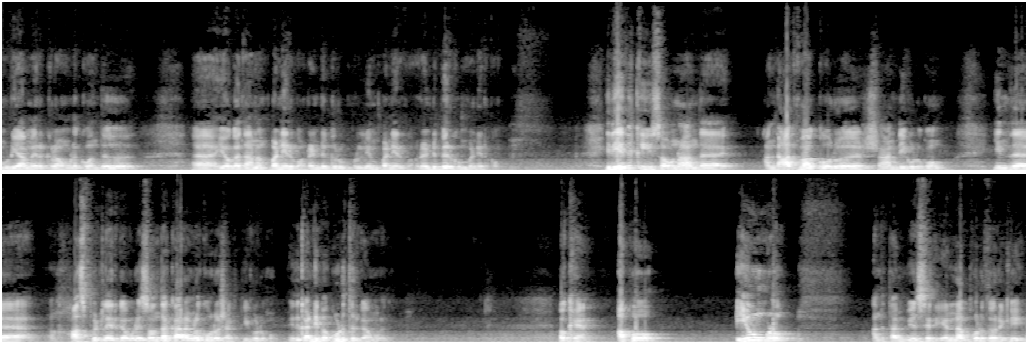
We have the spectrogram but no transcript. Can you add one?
முடியாமல் இருக்கிறவங்களுக்கு வந்து அஹ், யோகா தானம் பண்ணியிருக்கோம் ரெண்டு குரூப்லேயும் பண்ணியிருக்கோம் ரெண்டு பேருக்கும் பண்ணியிருக்கோம் இது எதுக்கு யூஸ் ஆகும்னா அந்த அந்த ஆத்மாவுக்கு ஒரு சாந்தி கொடுக்கும். இந்த ஹாஸ்பிட்டலில் இருக்கக்கூடிய சொந்தக்காரங்களுக்கும் ஒரு சக்தி கொடுக்கும். இது கண்டிப்பாக கொடுத்துருக்கு அவங்களுக்கு. ஓகே அப்போது இவங்களும் அந்த தம்பியும் சரி என்ன பொறுத்த வரைக்கும்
